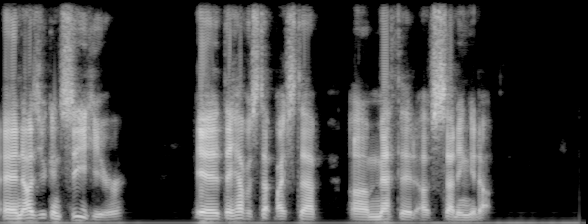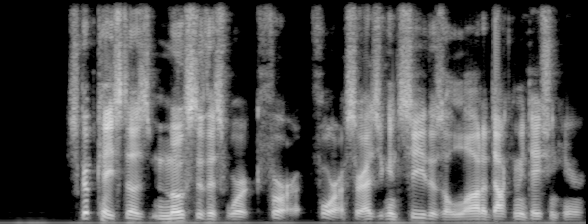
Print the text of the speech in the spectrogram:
And as you can see here, it, they have a step-by-step -step, uh, method of setting it up. Scriptcase does most of this work for, for us, or as you can see, there's a lot of documentation here.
